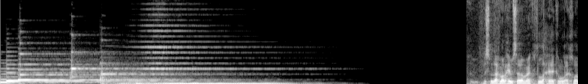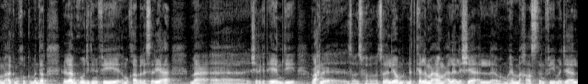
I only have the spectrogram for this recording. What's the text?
الله الرحمن الرحيم. السلام عليكم ورحمة الله حياكم الله إخوان معكم أخوكم مندر. إحنا الآن موجودين في مقابلة سريعة مع آه، شركة اي ام دي راح آه، اليوم نتكلم معهم على الأشياء المهمة خاصة في مجال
